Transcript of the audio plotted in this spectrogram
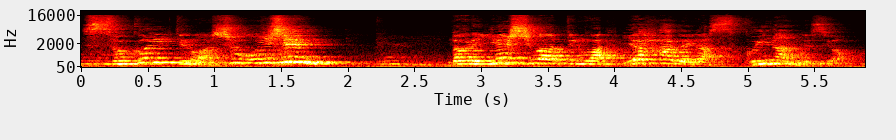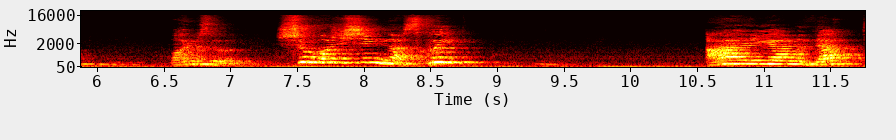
救いっていうのは主ご自身。だからイエシュアっていうのはヤハベが救いなんですよ。わかります？主ご自身が救い。I am that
